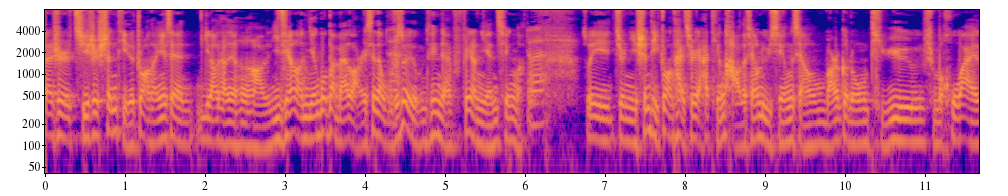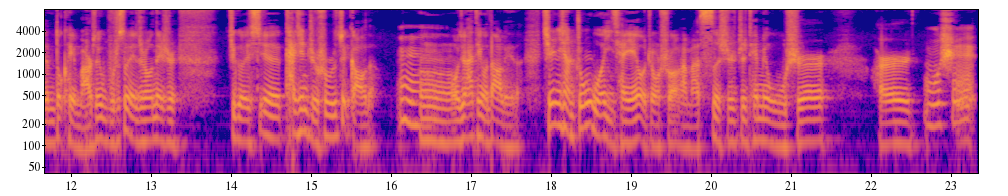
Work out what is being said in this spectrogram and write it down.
但是其实身体的状态，因为现在医疗条件很好，以前老年过半百老人，现在五十岁怎么听起来非常年轻嘛，对，所以就是你身体状态其实也还挺好的，想旅行，想玩各种体育，什么户外什么都可以玩，所以五十岁的时候那是这个呃开心指数是最高的。嗯嗯，我觉得还挺有道理的。其实你想，中国以前也有这种说法嘛，四十知天命，五十而五十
